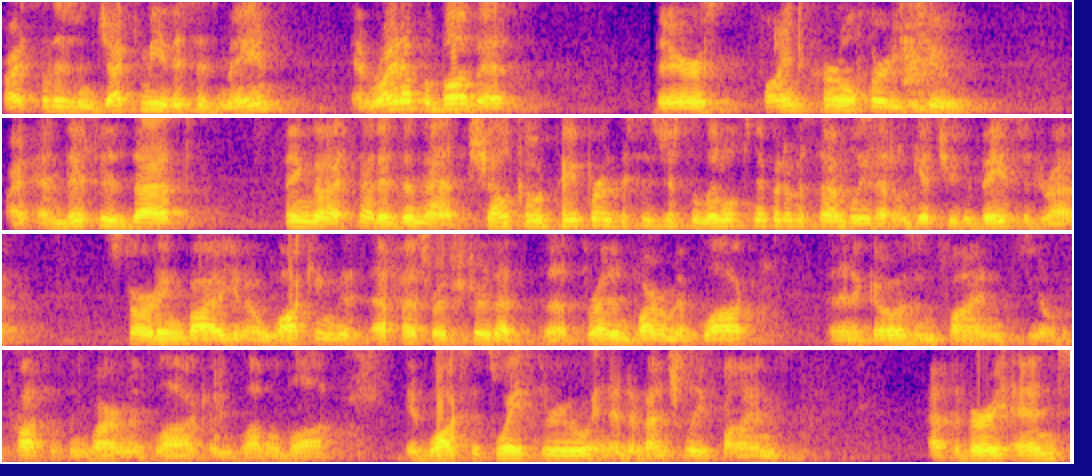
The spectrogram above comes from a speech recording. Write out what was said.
All right, so there's inject me. This is main. And right up above it, there's find kernel 32. Right, and this is that thing that I said is in that shellcode paper. This is just a little snippet of assembly that'll get you the base address, starting by you know walking this FS register. That's the thread environment block. And then it goes and finds, you know, the process environment block and blah, blah, blah. It walks its way through, and it eventually finds, at the very end,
